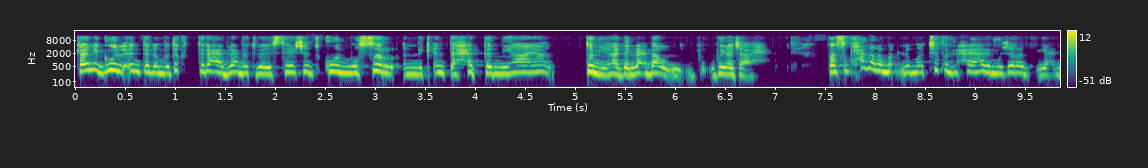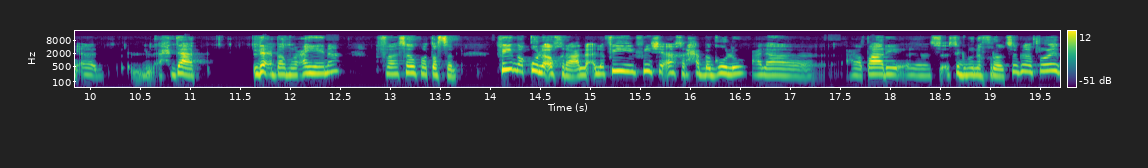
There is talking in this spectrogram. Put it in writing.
كان يقول أنت لما تلعب لعبة PlayStation تكون مصر إنك أنت حتى النهاية تنهي هذه اللعبة وبنجاح. فسبحان الله لما, تشوف الحياة هذه مجرد يعني آه، الأحداث لعبة معينة فسوف تصل. في مقولة أخرى على في في شيء آخر حاب أقوله على على طاري آه، سيجموند فرويد. سيجموند فرويد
